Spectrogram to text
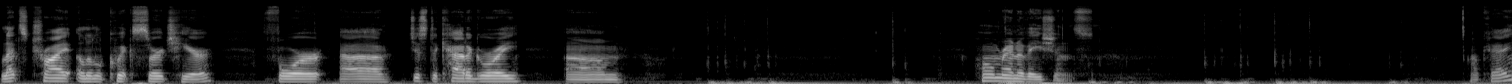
let's try a little quick search here for uh, just a category um, home renovations. Okay.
